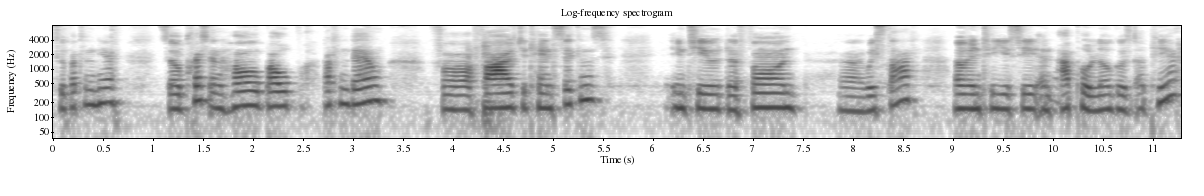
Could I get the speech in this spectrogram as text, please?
two buttons here so press and hold both button down for 5 to 10 seconds until the phone uh, restart or until you see an Apple logos appear.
